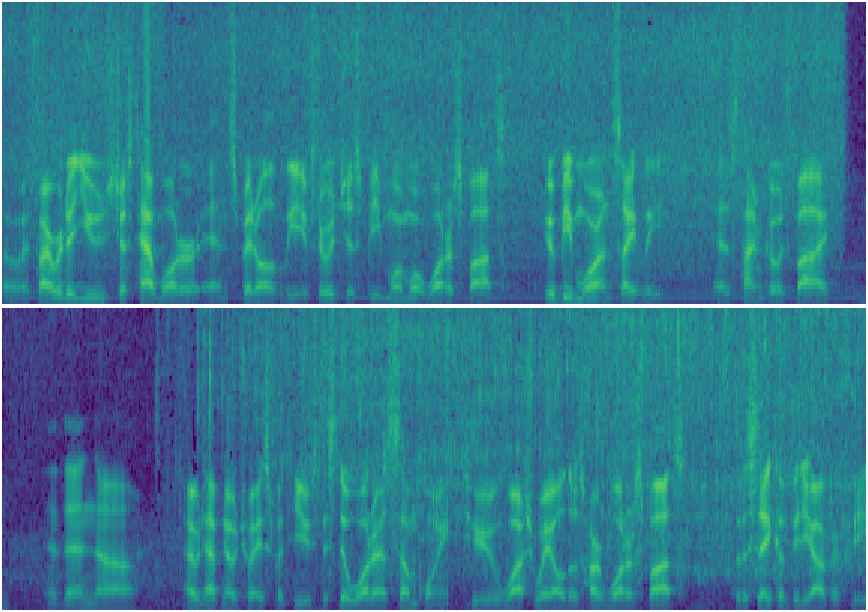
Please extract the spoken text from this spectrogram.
So if I were to use just tap water and spread all the leaves, there would just be more and more water spots. It would be more unsightly as time goes by. And then uh, I would have no choice but to use distilled water at some point to wash away all those hard water spots for the sake of videography.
